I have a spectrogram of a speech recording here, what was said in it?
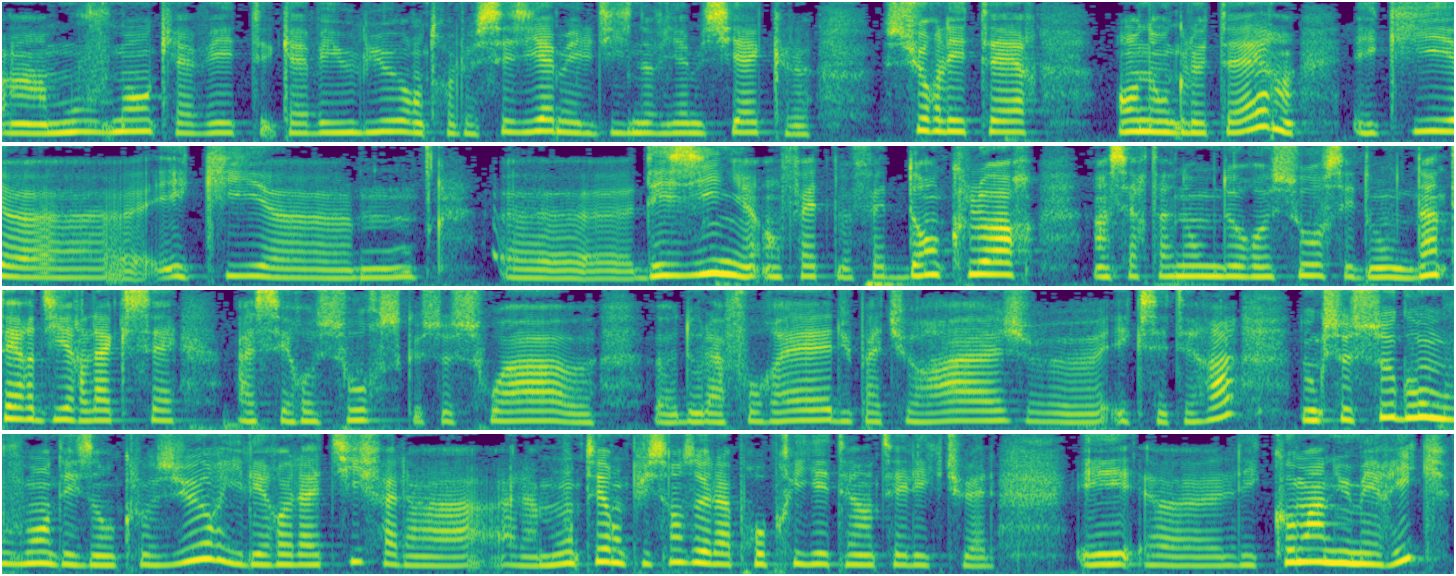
un mouvement qui avait, qui avait eu lieu entre le 16e et le 19e siècle sur les terres en Angleterre et qui, et qui euh, désigne en fait le fait d'enclore un certain nombre de ressources et donc d'interdire l'accès à ces ressources, que ce soit euh, de la forêt, du pâturage, etc. Donc ce second mouvement des enclosures, il est relatif à la, à la montée en puissance de la propriété intellectuelle. Et les communs numériques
